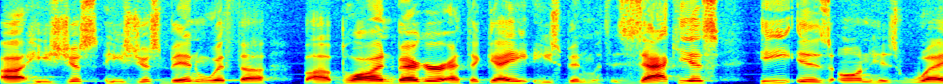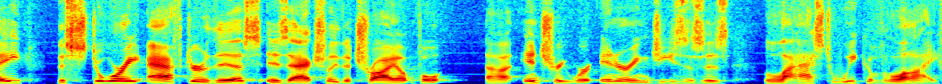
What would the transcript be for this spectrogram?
Uh, he's, just, he's just been with uh, blind beggar at the gate. He's been with Zacchaeus. He is on his way. The story after this is actually the triumphal uh, entry. We're entering Jesus' last week of life.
